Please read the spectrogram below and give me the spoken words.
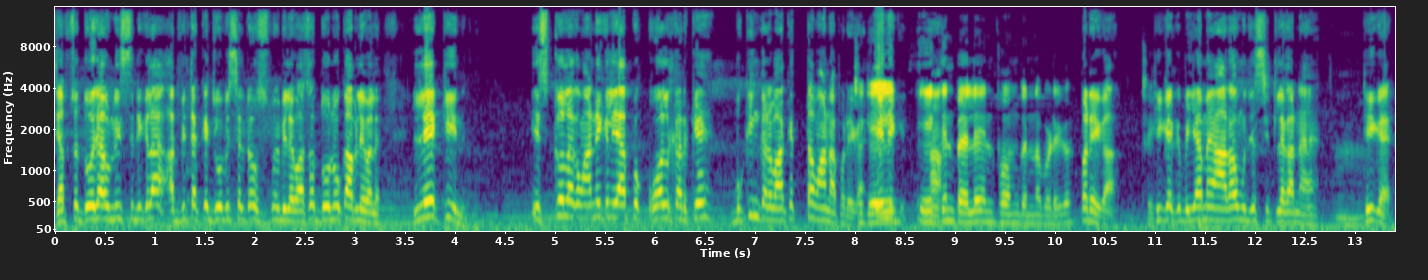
जब से 2019 से निकला अभी तक के जो भी सेल्टोस उसमें भी लगवा सकते दोनों का अवेलेबल है। लेकिन इसको लगवाने के लिए आपको कॉल करके बुकिंग करवा के तब आना पड़ेगा। एक, एक हाँ, दिन पहले इन्फॉर्म करना पड़ेगा। पड़ेगा। ठीक ठीक है। कि भैया मैं आ रहा हूँ मुझे सीट लगाना है। हम्म। ठीक है?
